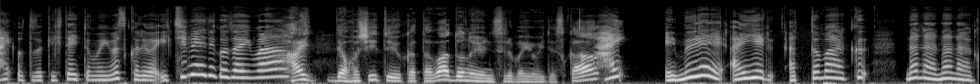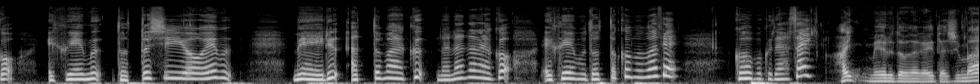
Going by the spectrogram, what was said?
はい、お届けしたいと思います。これは1名でございます。はい。では欲しいという方はどのようにすればよいですか？はい。mail アットマーク 775fm.com メールアットマーク 775fm.com までご応募ください。はい、メールでお願いいたします。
